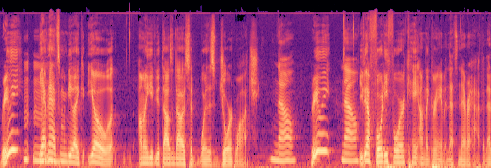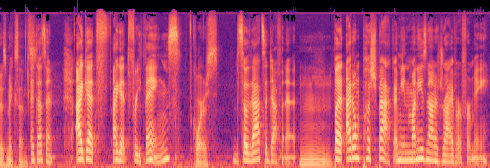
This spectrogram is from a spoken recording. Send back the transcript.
really? You haven't had someone be like, "Yo, I'm gonna give you a thousand dollars to wear this Jord watch." No. Really? No. You've got 44k on the gram, and that's never happened. That doesn't make sense. It doesn't. I get, f- I get free things. of course. So that's a definite. Mm. But I don't push back. I mean, money is not a driver for me.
